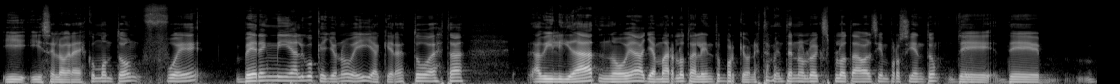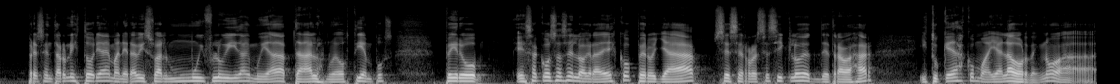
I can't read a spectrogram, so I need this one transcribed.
y, y se lo agradezco un montón, fue ver en mí algo que yo no veía, que era toda esta habilidad, no voy a llamarlo talento porque honestamente no lo he explotado al 100%, de, de presentar una historia de manera visual muy fluida y muy adaptada a los nuevos tiempos. Pero esa cosa se lo agradezco, pero ya se cerró ese ciclo de, de trabajar y tú quedas como ahí a la orden, ¿no? A-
